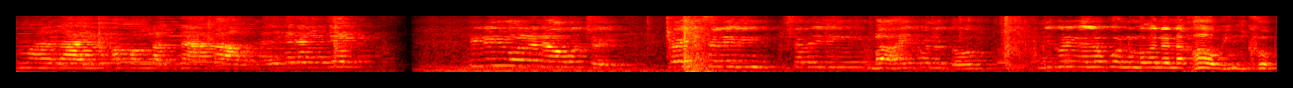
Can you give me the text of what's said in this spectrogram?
malayo ka pang magnakaw. Halika na, Angel. Tingnan yung mga nanakaw, Choy. Kahit sariling, sariling bahay ko na to, hindi ko rin alam kung ano mga nanakawin ko.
